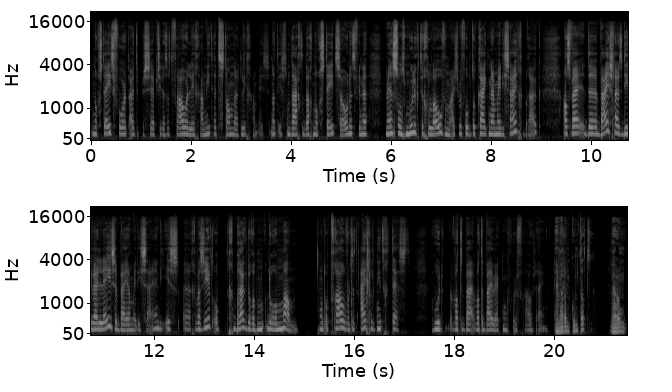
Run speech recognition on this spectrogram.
nog steeds voort uit de perceptie dat het vrouwenlichaam niet het standaard lichaam is. En dat is vandaag de dag nog steeds zo. En dat vinden mensen soms moeilijk te geloven. Maar als je bijvoorbeeld ook kijkt naar medicijngebruik. Als wij de bijsluiter die wij lezen bij jouw medicijnen, die is uh, gebaseerd op gebruik door, het, door een man. Want op vrouwen wordt het eigenlijk niet getest. Hoe wat, de bij, wat de bijwerkingen voor de vrouw zijn. En waarom komt dat? Waarom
